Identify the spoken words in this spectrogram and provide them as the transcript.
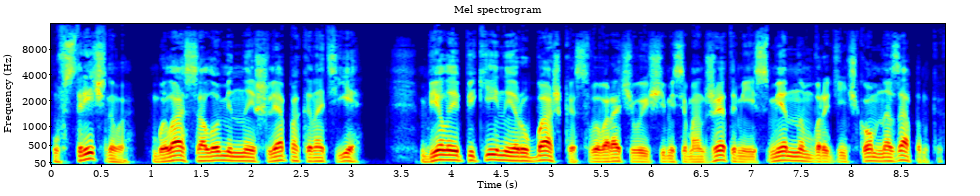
У встречного была соломенная шляпа канатье, белая пикейная рубашка с выворачивающимися манжетами и сменным воротничком на запонках.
